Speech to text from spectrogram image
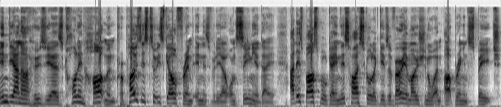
Indiana Hoosier's Colin Hartman proposes to his girlfriend in this video on senior day. At this basketball game, this high schooler gives a very emotional and upbringing speech,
